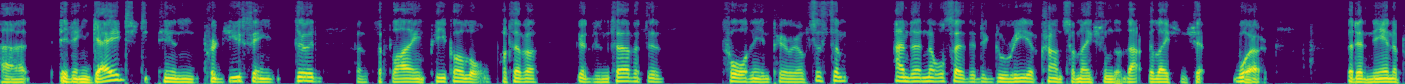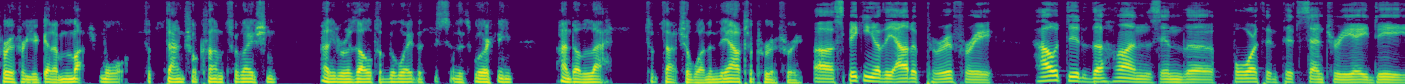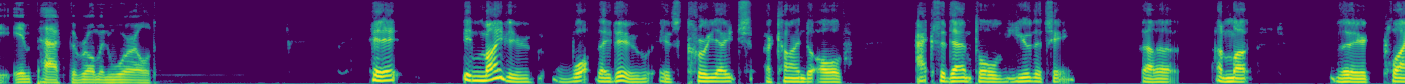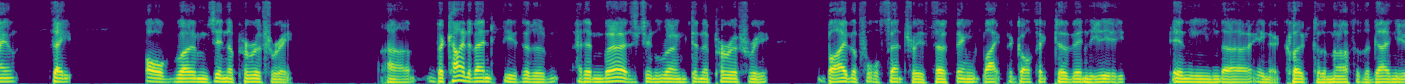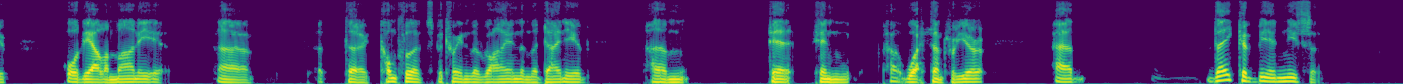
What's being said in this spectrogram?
uh, is engaged in producing goods and supplying people or whatever goods and services for the imperial system, and then also the degree of transformation that that relationship works. But in the inner periphery, you get a much more substantial transformation as a result of the way the system is working, and a less substantial one in the outer periphery. Uh, speaking of the outer periphery, how did the Huns in the 4th and 5th century AD impact the Roman world? It, in my view, what they do is create a kind of accidental unity uh, amongst the client states of Rome's inner periphery. Uh, the kind of entities that had, had emerged in Rome's inner periphery by the fourth century, so things like the Gothic Tervingi in the, you know, close to the mouth of the Danube, or the Alemanni uh, at the confluence between the Rhine and the Danube um, in, uh, West Central Europe. Uh, they could be a nuisance.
